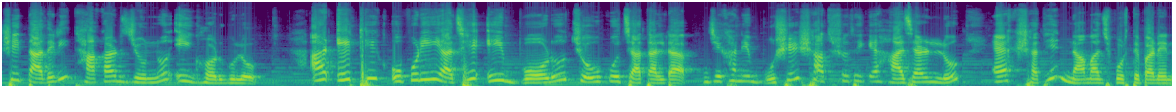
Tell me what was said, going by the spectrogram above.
সেই তাদেরই থাকার জন্য এই ঘরগুলো। আর এর ঠিক ওপরেই আছে এই বড় চৌকো চাতালটা, যেখানে বসে সাতশো থেকে হাজার লোক একসাথে নামাজ পড়তে পারেন।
